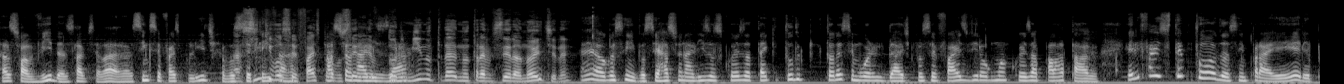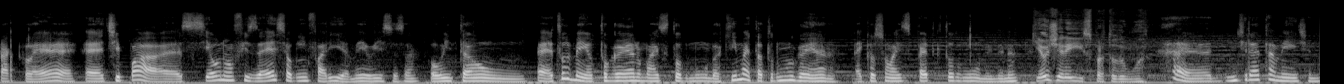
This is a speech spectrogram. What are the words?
da sua vida, sabe? Sei lá, é assim que você faz política, você assim que você faz pra você dormir no, tra- no travesseiro à noite, né? É, algo assim, você racionaliza as coisas até que tudo, toda essa moralidade que você faz vira alguma coisa palatável. Ele faz o tempo todo, assim, pra ele, pra Claire. É tipo, ah, é, se eu não fizesse, alguém faria, meio isso, sabe? Ou então, é, tudo bem, eu tô ganhando mais que todo mundo aqui, mas tá todo mundo ganhando. É que eu sou mais esperto que todo mundo, entendeu? Que eu gerei isso pra todo mundo. É, indiretamente, né?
